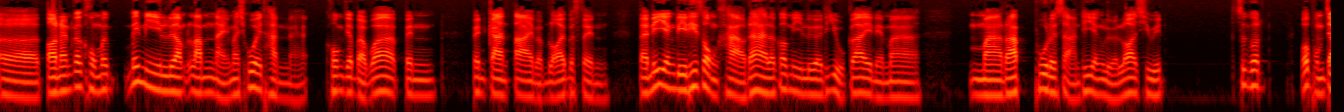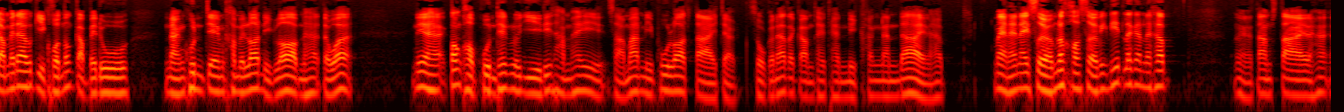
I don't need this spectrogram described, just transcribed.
เอ่อตอนนั้นก็คงไม่ไม่มีเรือลำไหนมาช่วยทันนะฮะคงจะแบบว่าเป็นเป็นการตายแบบร้อยเปอร์เซ็นต์แต่นี่ยังดีที่ส่งข่าวได้ แล้วก็มีเรือที่อยู่ใกล้เนี่ยมามารับผู้โดยสารที่ยังเหลือรอดชีวิต ซึ่งก็ว่าผมจำไม่ได้ว่ากี่คนต้องกลับไปดูหนังคุณเจมส์คาเมรอนอีกรอบนะฮะแต่ว่าเนี่ยฮะต้องขอบคุณเทคโนโลยีที่ทำให้สามารถมีผู้รอดตายจากโศกนาฏกรรมไททานิกครั้งนั้นได้นะครับแม่ในๆเสริมแล้วขอเสริมอีกนิดแล้วกันนะครับ ตามสไตล์นะฮะ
